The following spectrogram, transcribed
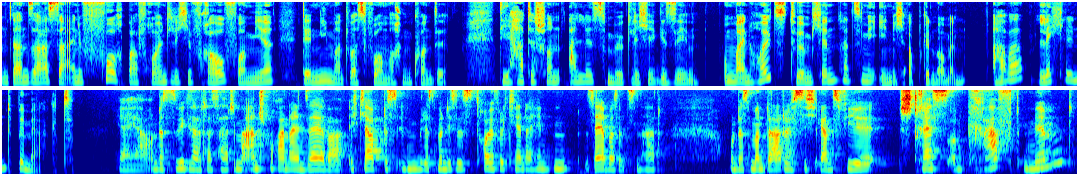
Und dann saß da eine furchtbar freundliche Frau vor mir, der niemand was vormachen konnte. Die hatte schon alles Mögliche gesehen. Und mein Holztürmchen hat sie mir eh nicht abgenommen. Aber lächelnd bemerkt. Ja, ja, und das, wie gesagt, das hat immer Anspruch an einen selber. Ich glaube, dass, dass man dieses Teufelchen da hinten selber sitzen hat. Und dass man dadurch sich ganz viel Stress und Kraft nimmt,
